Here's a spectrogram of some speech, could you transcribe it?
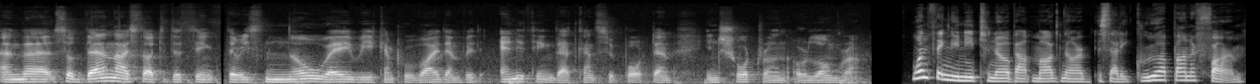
And uh, so then I started to think there is no way we can provide them with anything that can support them in short run or long run. One thing you need to know about Magnar is that he grew up on a farm.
